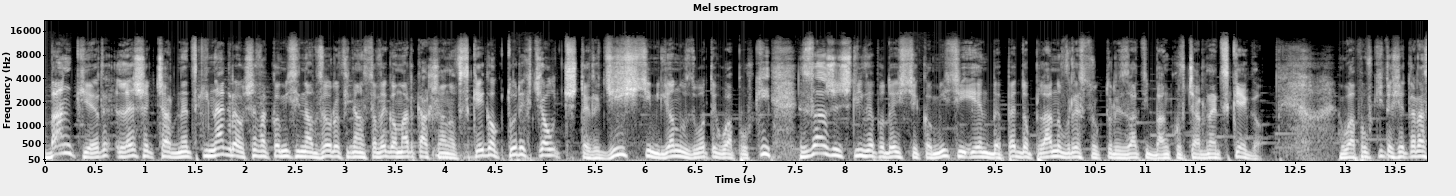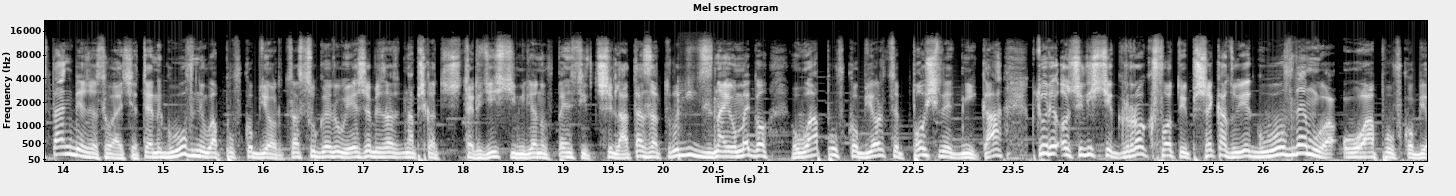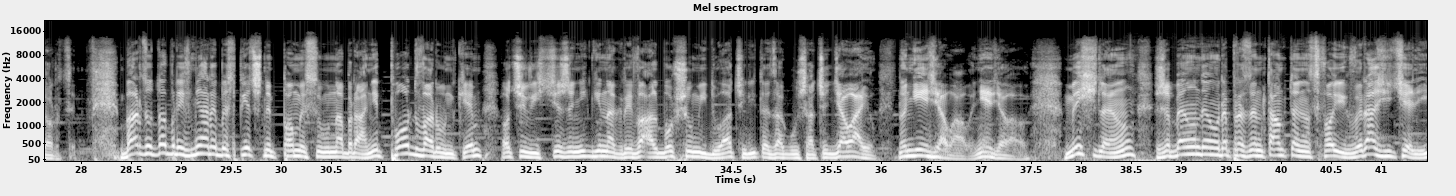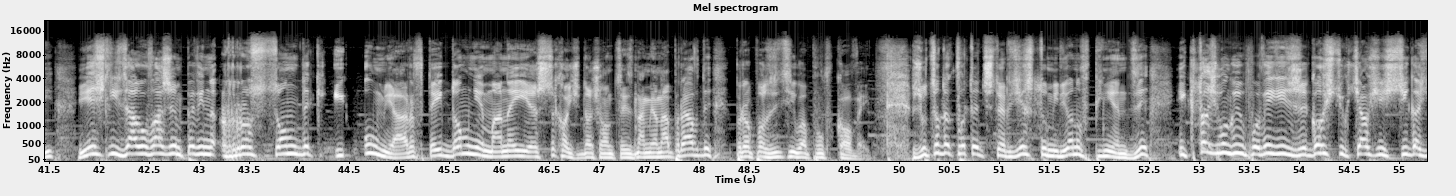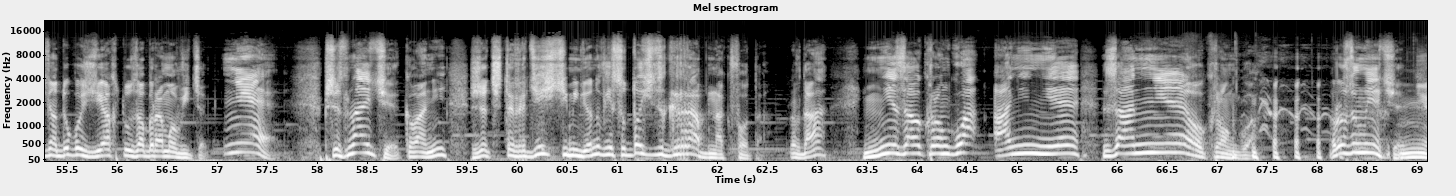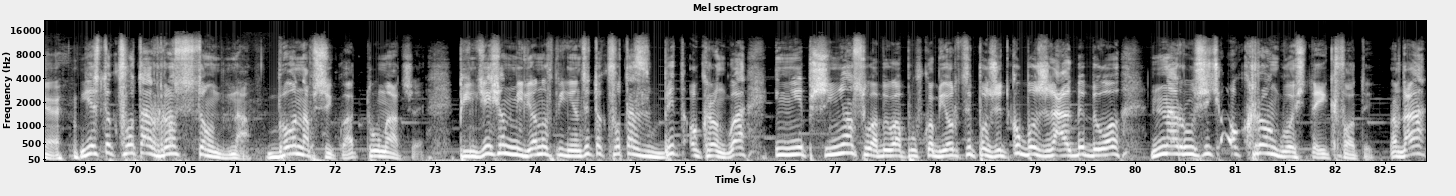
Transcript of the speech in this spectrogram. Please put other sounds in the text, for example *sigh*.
Bankier Leszek Czarnecki nagrał szefa Komisji Nadzoru Finansowego Marka Chrzanowskiego, który chciał 40 milionów złotych łapówki za życzliwe podejście Komisji i NBP do planów restrukturyzacji banków Czarneckiego. Łapówki to się teraz tak bierze, słuchajcie. Ten główny łapówkobiorca sugeruje, żeby za na przykład 40 milionów pensji w 3 lata zatrudnić znajomego łapówkobiorcę pośrednika, który oczywiście gro kwoty przekazuje głównemu ła- łapówkobiorcy. Bardzo dobry i w miarę bezpieczny pomysł na branie, pod warunkiem oczywiście, że nikt nie nagrywa albo szumidła, czyli te zagłuszacze działają. No nie działały, nie działały. Myślę, że będę reprezentantem swoich wyrazicieli, jeśli pewien rozsądek i umiar w tej domniemanej jeszcze, choć noszącej znamiona prawdy, propozycji łapówkowej. Rzucono kwotę 40 milionów pieniędzy i ktoś mógłby powiedzieć, że gościu chciał się ścigać na długość jachtu z Abramowiczem. Nie! Przyznajcie, kochani, że 40 milionów jest to dość zgrabna kwota. Prawda? Nie zaokrągła, ani nie za nieokrągła. *laughs* Rozumiecie? Nie. Jest to kwota rozsądna, bo na przykład, tłumaczę, 50 milionów pieniędzy to kwota zbyt okrągła i nie przyniosłaby łapówkobiorcy pożytku, bo żal by było naruszyć okrągłość tej kwoty. Prawda?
